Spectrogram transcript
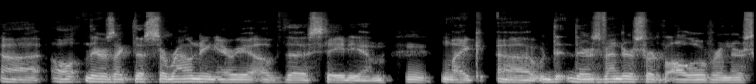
uh all there's like the surrounding area of the stadium mm. like uh th- there's vendors sort of all over and there's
